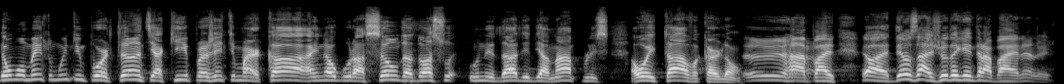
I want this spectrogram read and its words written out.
é um momento muito importante aqui para a gente marcar a inauguração da nossa unidade de Anápolis, a oitava, Carlão. Uh, rapaz, ó, Deus ajuda quem trabalha, né, Luiz?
